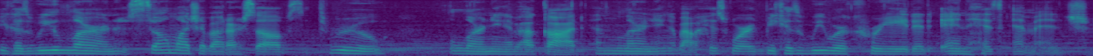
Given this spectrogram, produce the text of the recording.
because we learn so much about ourselves through learning about God and learning about His Word because we were created in His image.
